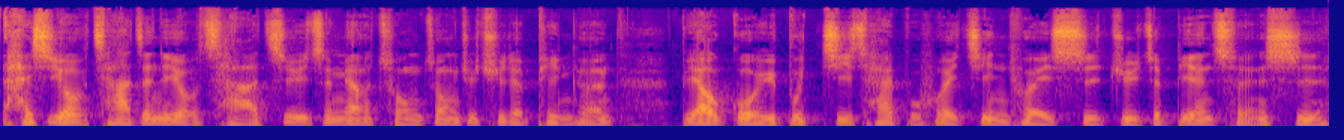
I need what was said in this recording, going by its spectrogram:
还是有差，真的有差。至于怎么样从中去取得平衡，不要过于不急，才不会进退失据。这变成是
